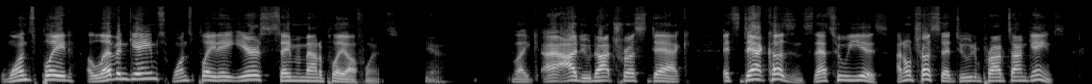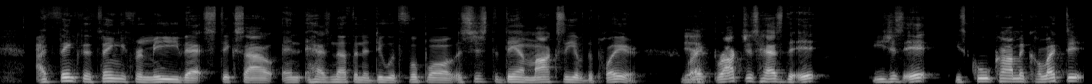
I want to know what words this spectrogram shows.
One's played 11 games, one's played eight years, same amount of playoff wins. Yeah. Like I, I do not trust Dak. It's Dak Cousins. That's who he is. I don't trust that dude in primetime games. I think the thing for me that sticks out and has nothing to do with football, it's just the damn moxie of the player. Yeah. Right? Brock just has the it. He's just it. He's cool, calm, and collected.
